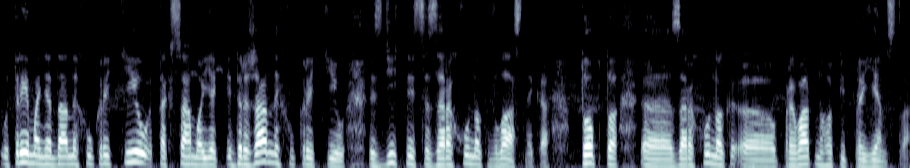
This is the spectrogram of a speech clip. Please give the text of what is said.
утримання даних укриттів, так само як і державних укриттів, здійснюється за рахунок власника, тобто е, за рахунок е, приватного підприємства.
